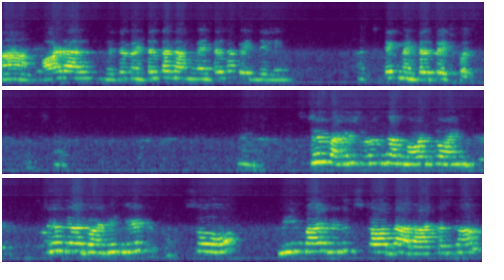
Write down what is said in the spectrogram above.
हाँ और डाल नहीं तो मेंटल का मेंटल का पेज ले लें। Take mental page first Still many students have not joined. Still they are joining it. So, meanwhile, we will stop the abacus sum.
